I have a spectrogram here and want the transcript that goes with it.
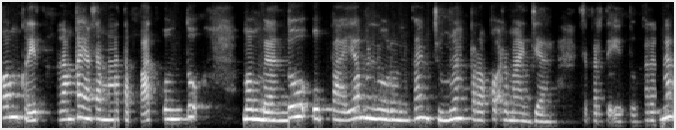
konkret, langkah yang sangat tepat untuk membantu upaya menurunkan jumlah perokok remaja seperti itu. Karena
